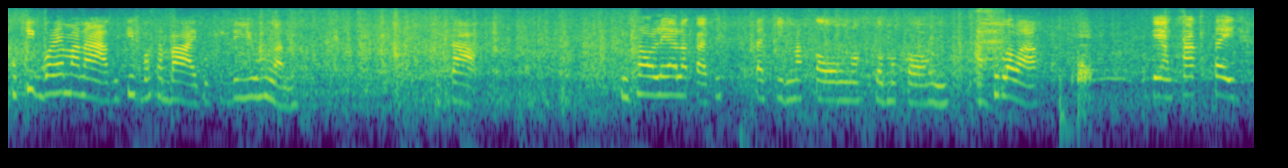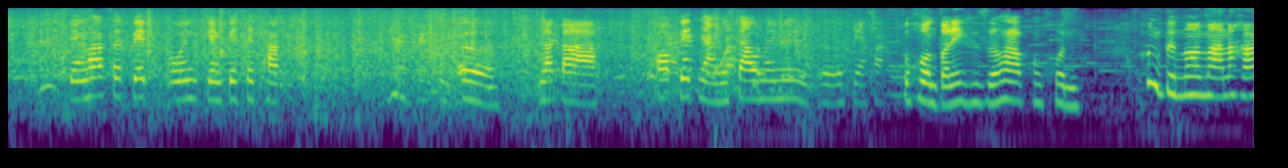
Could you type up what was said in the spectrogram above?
คุกกี้บ่ได้มานาคุกกี้บ่สบายคุกกี้ได้อยู่เหือนตากกินข้าวแล้วแล้วก็จิต่กินมะกองเนาะตัวมะกองนี่อะทุกละวะแกงผักใส่แกงผักใส่เป็ดโอ้ยแกงเป็ดใส่ผัก เออ ละกาพอเป็ดอย่างมือเศร้าหน่อยนึงเออแกงผักทุกคนตอนนี้คือสภาพของคนเพิ่งตื่นนอนมานะคะ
